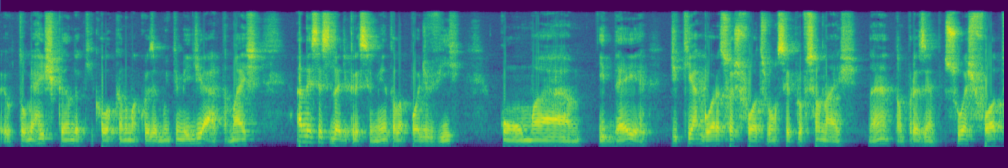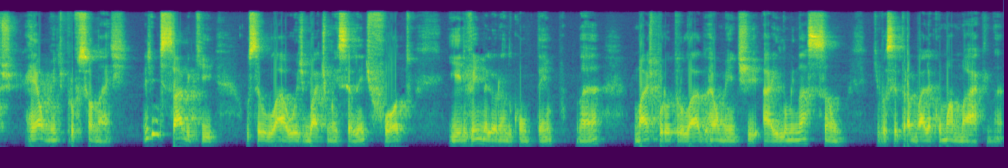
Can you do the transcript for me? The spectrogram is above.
eu estou me arriscando aqui colocando uma coisa muito imediata, mas a necessidade de crescimento ela pode vir com uma ideia de que agora suas fotos vão ser profissionais. Né? Então, por exemplo, suas fotos realmente profissionais. A gente sabe que o celular hoje bate uma excelente foto e ele vem melhorando com o tempo, né? mas por outro lado, realmente a iluminação que você trabalha com uma máquina,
